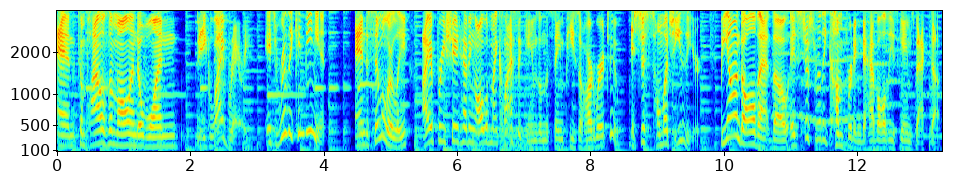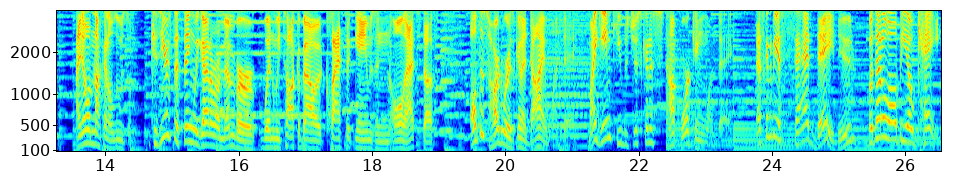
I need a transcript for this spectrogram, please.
and compiles them all into one big library. It's really convenient. And similarly, I appreciate having all of my classic games on the same piece of hardware too. It's just so much easier. Beyond all that though, it's just really comforting to have all these games backed up. I know I'm not gonna lose them. Because here's the thing we gotta remember when we talk about classic games and all that stuff, all this hardware is gonna die one day. My GameCube's just gonna stop working one day. That's gonna be a sad day, dude. But that'll all be okay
